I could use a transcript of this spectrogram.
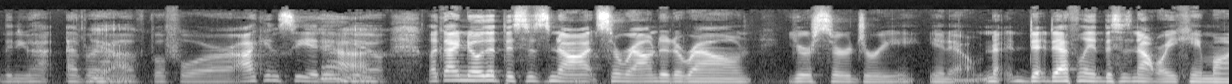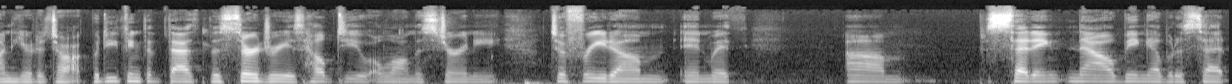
than you ha- ever Yeah. have before? I can see it in you. Like I know that this is not surrounded around your surgery. You know, N- d- definitely this is not why you came on here to talk. But do you think that that the surgery has helped you along this journey to freedom and with um, setting now being able to set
